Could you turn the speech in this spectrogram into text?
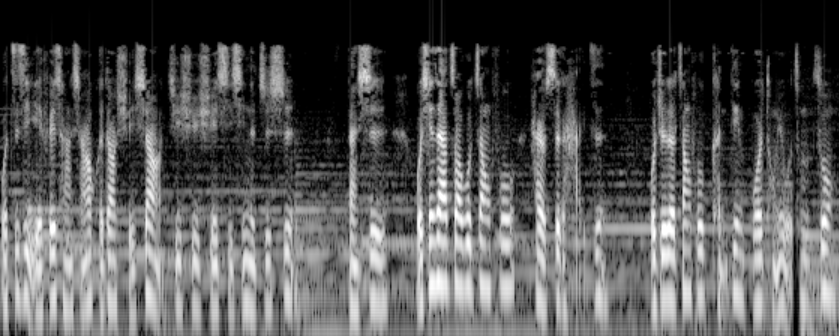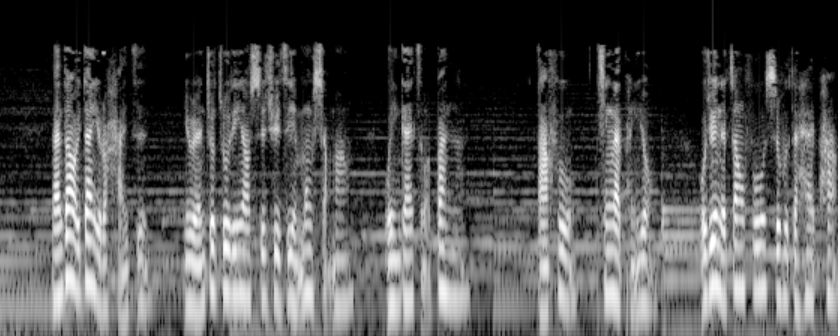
我自己也非常想要回到学校继续学习新的知识，但是我现在要照顾丈夫，还有四个孩子。我觉得丈夫肯定不会同意我这么做。难道一旦有了孩子，女人就注定要失去自己的梦想吗？我应该怎么办呢？答复：亲爱朋友，我觉得你的丈夫似乎在害怕，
